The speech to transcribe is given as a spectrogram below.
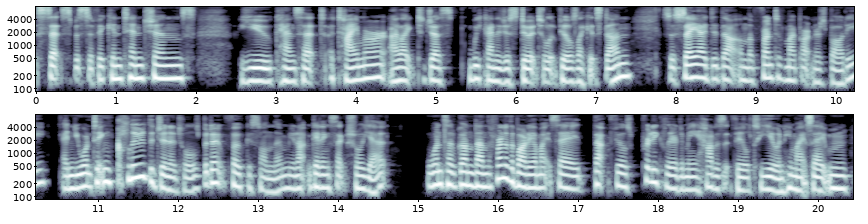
set specific intentions. You can set a timer. I like to just we kind of just do it till it feels like it's done. So, say I did that on the front of my partner's body, and you want to include the genitals, but don't focus on them. You're not getting sexual yet. Once I've gone down the front of the body, I might say, That feels pretty clear to me. How does it feel to you? And he might say, mm,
